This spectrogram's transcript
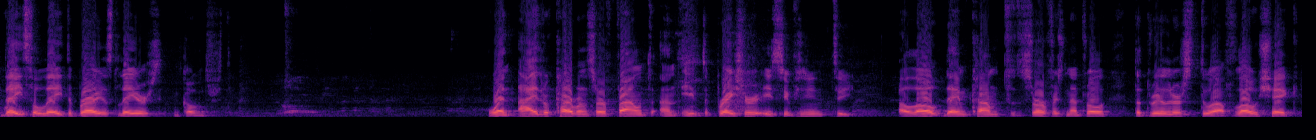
They isolate the various layers encountered. When hydrocarbons are found and if the pressure is sufficient to allow them come to the surface natural the drillers to a flow shake.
